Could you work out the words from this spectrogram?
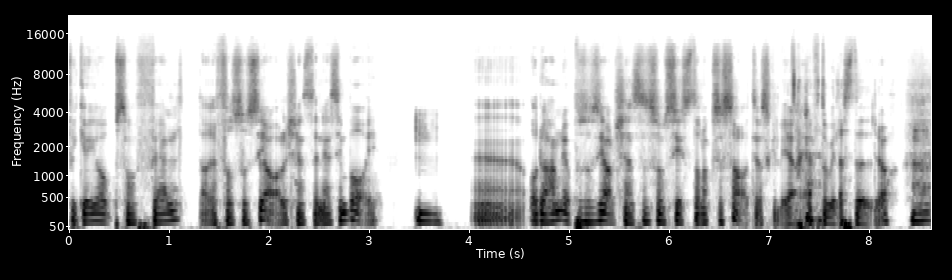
fick jag jobb som fältare för socialtjänsten i Helsingborg. Mm. Eh, och då hamnade jag på socialtjänsten som systern också sa att jag skulle göra efter mina studier. Ja.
